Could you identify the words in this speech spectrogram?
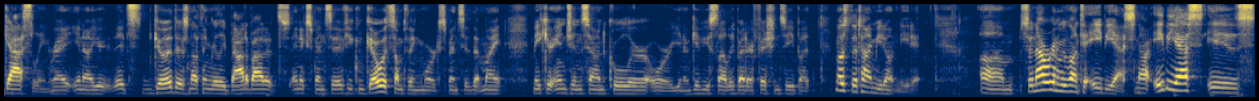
gasoline, right? You know, it's good. There's nothing really bad about it. It's inexpensive. You can go with something more expensive that might make your engine sound cooler or you know give you slightly better efficiency, but most of the time you don't need it. Um, so now we're going to move on to ABS. Now ABS is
